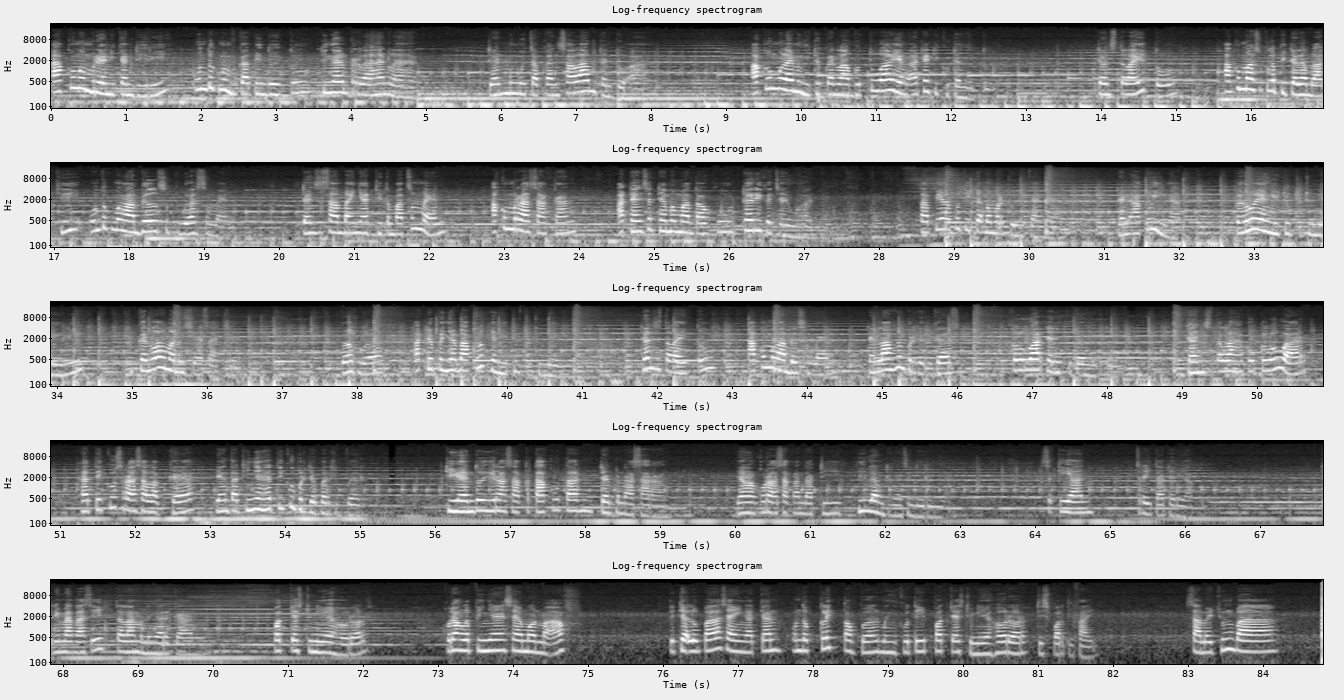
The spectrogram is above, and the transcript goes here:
Aku memberanikan diri untuk membuka pintu itu dengan perlahan-lahan dan mengucapkan salam dan doa. Aku mulai menghidupkan lampu tua yang ada di gudang itu. Dan setelah itu, aku masuk lebih dalam lagi untuk mengambil sebuah semen. Dan sesampainya di tempat semen, aku merasakan ada yang sedang memantauku dari kejauhan. Tapi aku tidak memerdulikannya. Dan aku ingat bahwa yang hidup di dunia ini bukanlah manusia saja. Bahwa ada banyak makhluk yang hidup di dunia ini. Dan setelah itu, aku mengambil semen dan langsung bergegas keluar dari gudang itu. Dan setelah aku keluar, hatiku serasa lega yang tadinya hatiku berdebar-debar. Dihantui rasa ketakutan dan penasaran. Yang aku rasakan tadi hilang dengan sendirinya. Sekian cerita dari aku. Terima kasih telah mendengarkan podcast dunia horor. Kurang lebihnya saya mohon maaf. Tidak lupa saya ingatkan untuk klik tombol mengikuti podcast dunia horor di Spotify. Sampai jumpa.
